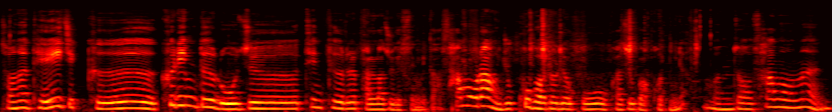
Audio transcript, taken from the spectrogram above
저는 데이지크 크림드 로즈 틴트를 발라주겠습니다. 3호랑 6호 바르려고 가지고 왔거든요. 먼저 3호는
